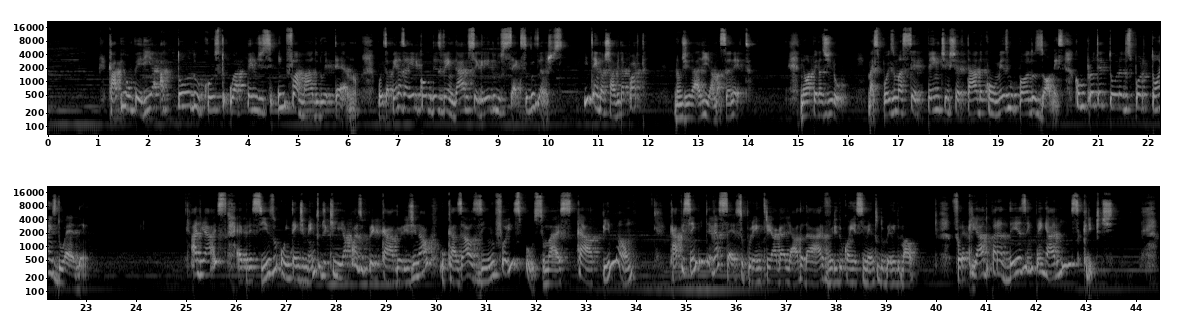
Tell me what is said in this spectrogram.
Cap romperia a todo custo o apêndice inflamado do Eterno, pois apenas a ele coube desvendar o segredo do sexo dos anjos. E tendo a chave da porta, não giraria a maçaneta. Não apenas girou, mas pôs uma serpente enxertada com o mesmo pó dos homens, como protetora dos portões do Éden. Aliás, é preciso o entendimento de que, após o pecado original, o casalzinho foi expulso, mas Cap não. Cap sempre teve acesso por entre a galhada da árvore do conhecimento do bem e do mal. Fora criado para desempenhar um script.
